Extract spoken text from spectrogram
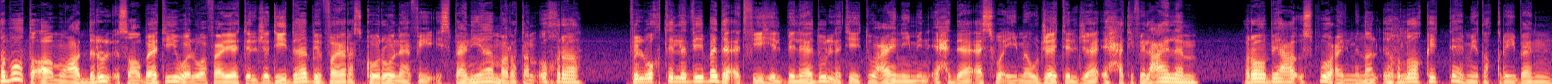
تباطأ معدل الإصابات والوفيات الجديدة بفيروس كورونا في إسبانيا مرة أخرى في الوقت الذي بدأت فيه البلاد التي تعاني من إحدى أسوأ موجات الجائحة في العالم رابع أسبوع من الإغلاق التام تقريبا.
